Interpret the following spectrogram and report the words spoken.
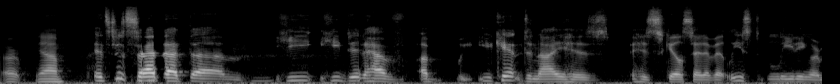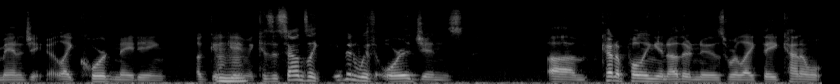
Or, yeah. It's just sad that um, he he did have a. You can't deny his his skill set of at least leading or managing, like coordinating a good mm-hmm. game. Because it sounds like even with Origins, um, kind of pulling in other news where like they kind of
